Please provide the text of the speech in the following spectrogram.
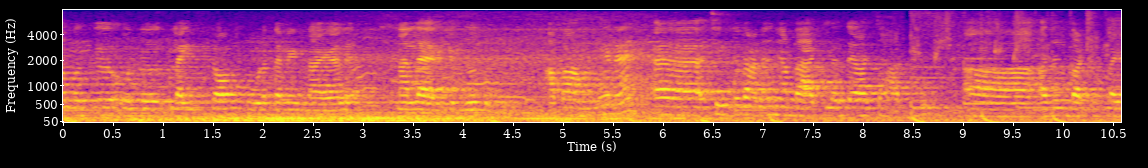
നമുക്ക് ഒന്ന് ലൈഫ് ലോങ് കൂടെ തന്നെ ഉണ്ടായാൽ നല്ലതായിരിക്കും എന്ന് തോന്നും. അപ്പോൾ അങ്ങനെ ചെയ്തതാണ് ഞാൻ ബാക്കിലത്തെ ആ ടാറ്റു. അത് ബട്ടർഫ്ലൈ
